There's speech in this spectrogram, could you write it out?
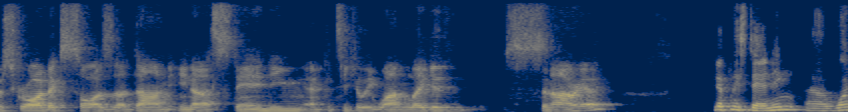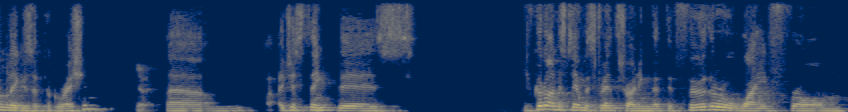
prescribed exercises are done in a standing and particularly one legged scenario? Definitely standing. Uh, one leg is a progression. Yeah. Um, I just think there's, you've got to understand with strength training that the further away from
